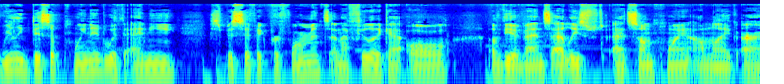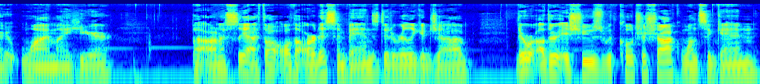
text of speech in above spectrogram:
really disappointed with any specific performance and I feel like at all of the events at least at some point I'm like, "All right, why am I here?" But honestly, I thought all the artists and bands did a really good job. There were other issues with Culture Shock. Once again,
